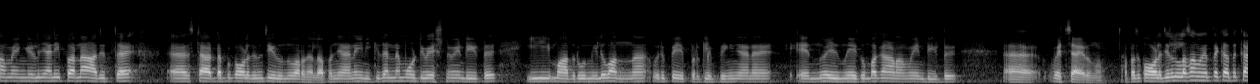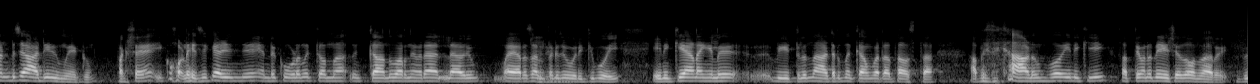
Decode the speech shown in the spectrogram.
സമയങ്ങളിൽ ഞാൻ ഈ പറഞ്ഞ ആദ്യത്തെ സ്റ്റാർട്ടപ്പ് കോളേജിൽ നിന്ന് ചെയ്തു എന്ന് പറഞ്ഞല്ലോ. അപ്പോൾ ഞാൻ എനിക്ക് തന്നെ മോട്ടിവേഷന് വേണ്ടിയിട്ട് ഈ മാതൃഭൂമിയിൽ വന്ന ഒരു പേപ്പർ ക്ലിപ്പിംഗ് ഞാൻ എന്നും എഴുന്നേൽക്കുമ്പോൾ കാണാൻ വേണ്ടിയിട്ട് വെച്ചായിരുന്നു. അപ്പോൾ അത് കോളേജിലുള്ള സമയത്തൊക്കെ അത് കണ്ട് ചാടി എഴുന്നേക്കും പക്ഷേ ഈ കോളേജ് കഴിഞ്ഞ് എന്റെ കൂടെ നിൽക്കുന്ന നിൽക്കാമെന്ന് പറഞ്ഞവരെല്ലാവരും വേറെ സ്ഥലത്തൊക്കെ ജോലിക്ക് പോയി. എനിക്കാണെങ്കിൽ വീട്ടിലും നാട്ടിൽ നിൽക്കാൻ പറ്റാത്ത അവസ്ഥ. അപ്പോൾ ഇത് കാണുമ്പോൾ എനിക്ക് സത്യം പറഞ്ഞ ദേഷ്യം തോന്നാറ്. ഇത്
